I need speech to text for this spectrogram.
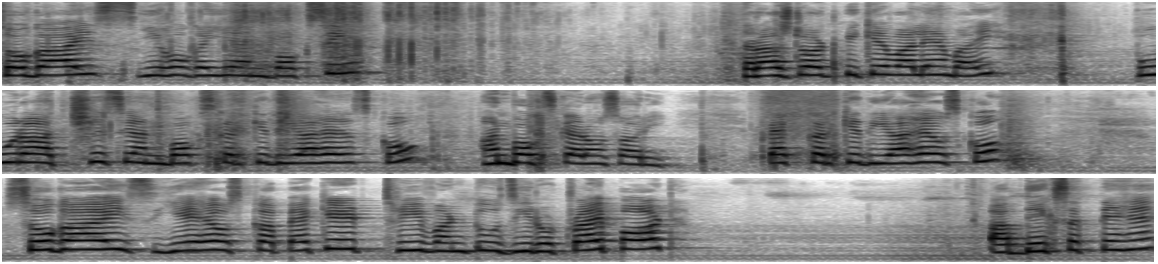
सो so गाइस ये हो गई है अनबॉक्सिंग तराज डॉट पी के वाले हैं भाई. पूरा अच्छे से अनबॉक्स करके दिया है इसको. अनबॉक्स कह रहा हूँ सॉरी पैक करके दिया है उसको. सो so गाइस ये है उसका packet three one two zero tripod आप देख सकते हैं.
